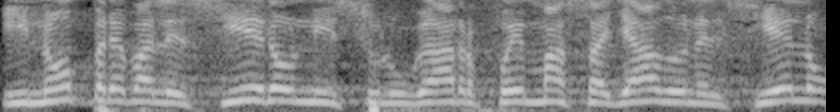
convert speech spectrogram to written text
y no prevalecieron ni su lugar fue más hallado en el cielo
